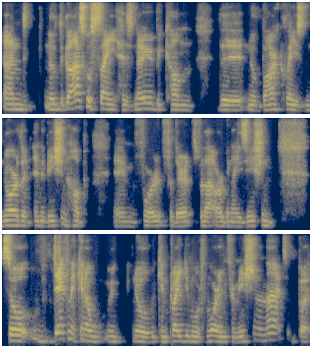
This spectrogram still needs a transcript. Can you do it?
And you know, the Glasgow site has now become the you know, Barclays Northern Innovation Hub um, for for their for that organisation. So definitely, kind of, we, you know, we can provide you more more information on that. But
